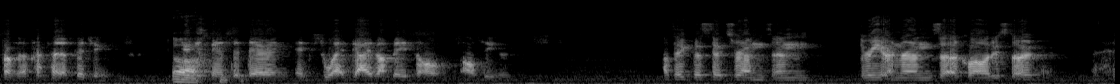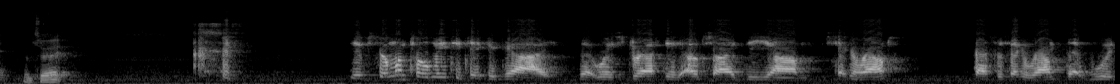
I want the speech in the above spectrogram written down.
from the from the pitching. You're Oh, just gonna sit there and, and sweat guys on base all all season. I'll take the six runs and three earned runs uh, quality start. that's right. If someone told me to take a guy that was drafted outside the um, second round, past the second round, that would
